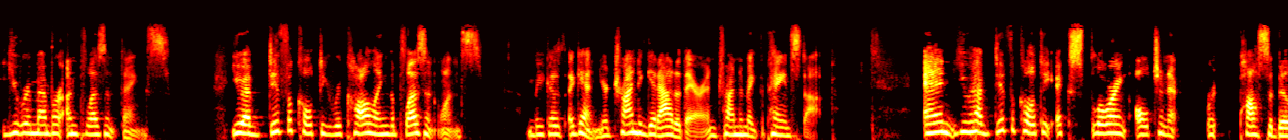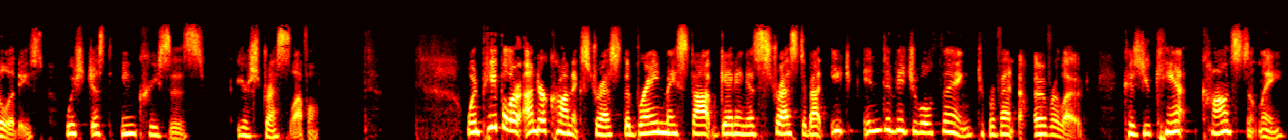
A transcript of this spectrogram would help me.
you remember unpleasant things. You have difficulty recalling the pleasant ones because, again, you're trying to get out of there and trying to make the pain stop and you have difficulty exploring alternate possibilities which just increases your stress level when people are under chronic stress the brain may stop getting as stressed about each individual thing to prevent overload because you can't constantly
